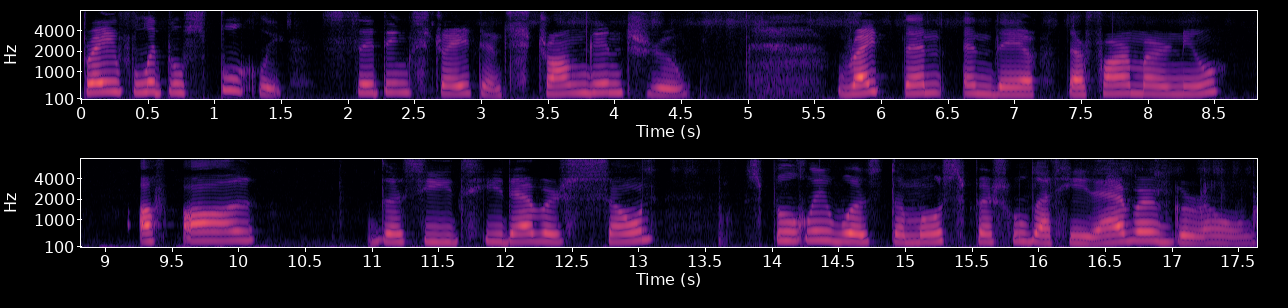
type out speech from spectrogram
brave little Spookley sitting straight and strong and true. Right then and there, the farmer knew of all the seeds he'd ever sown, Spookley was the most special that he'd ever grown.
